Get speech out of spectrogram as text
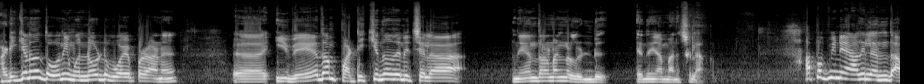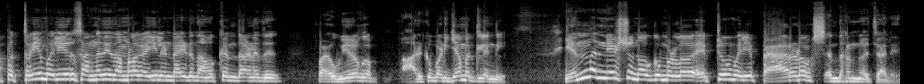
പഠിക്കണം എന്ന് തോന്നി മുന്നോട്ട് പോയപ്പോഴാണ് ഈ വേദം പഠിക്കുന്നതിന് ചില നിയന്ത്രണങ്ങളുണ്ട് എന്ന് ഞാൻ മനസ്സിലാക്കും അപ്പോൾ പിന്നെ അതിലെന്താ? അപ്പോൾ ഇത്രയും വലിയൊരു സംഗതി നമ്മളെ കയ്യിലുണ്ടായിട്ട് നമുക്ക് എന്താണിത് പ- ഉപയോഗം ആർക്ക് പഠിക്കാൻ പറ്റില്ലെങ്കിൽ. എന്നന്വേഷിച്ച് നോക്കുമ്പോൾ ഏറ്റവും വലിയ പാരഡോക്സ് എന്താണെന്ന് വെച്ചാൽ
